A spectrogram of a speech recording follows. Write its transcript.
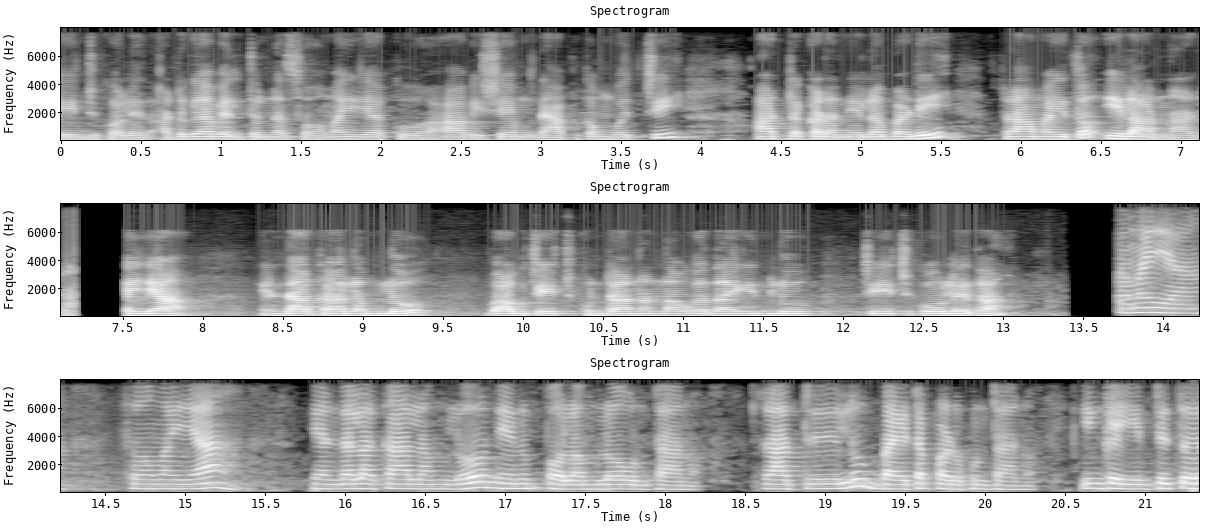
చేయించుకోలేదు. అటుగా వెళ్తున్న సోమయ్యకు ఆ విషయం జ్ఞాపకం వచ్చి అక్కడ నిలబడి రామయ్యతో ఇలా అన్నాడు. అయ్యా ఎండాకాలంలో బాగు చేయించుకుంటానన్నావు కదా ఇండ్లు చేయించుకోలేదా రామయ్య సోమయ్య ఎండల కాలంలో నేను పొలంలో ఉంటాను. రాత్రిళ్ళు బయట పడుకుంటాను. ఇంకా ఇంటితో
